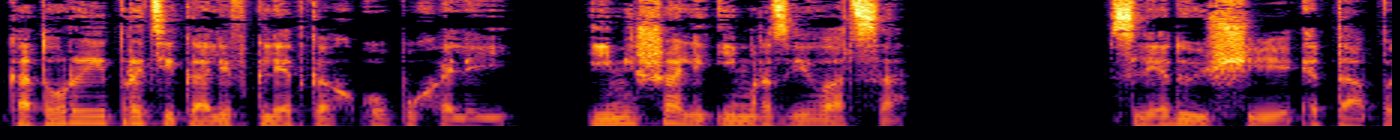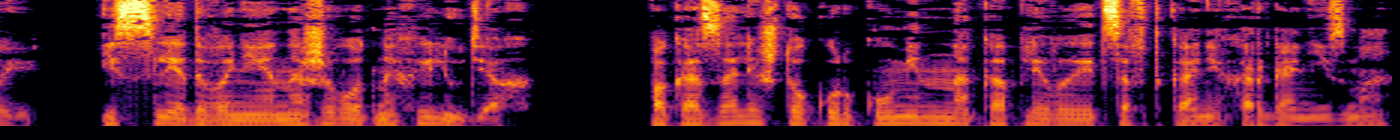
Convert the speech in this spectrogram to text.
которые протекали в клетках опухолей и мешали им развиваться. Следующие этапы – исследования на животных и людях – показали, что куркумин накапливается в тканях организма,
